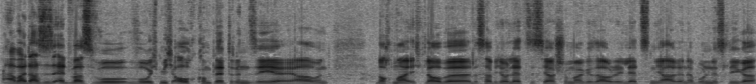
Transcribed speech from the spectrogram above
Aber das ist etwas, wo, wo ich mich auch komplett drin sehe. Ja? Und nochmal, ich glaube, das habe ich auch letztes Jahr schon mal gesagt, oder die letzten Jahre in der Bundesliga,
